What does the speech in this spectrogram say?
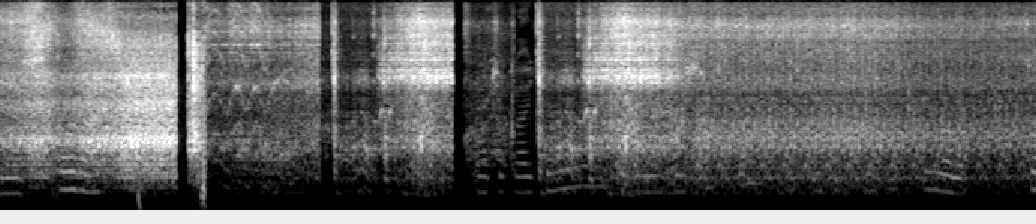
Jest teraz. Poczekajcie. Dobra, to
